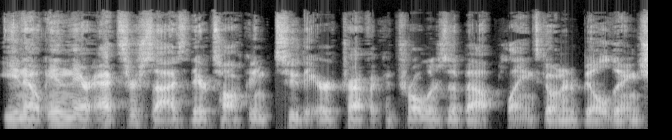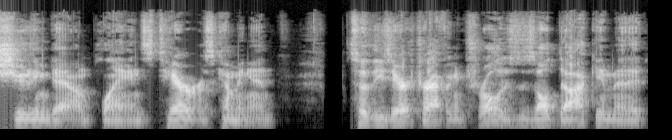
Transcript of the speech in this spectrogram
you know, in their exercise, they're talking to the air traffic controllers about planes going into buildings, shooting down planes, terrorists coming in. So these air traffic controllers, this is all documented,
